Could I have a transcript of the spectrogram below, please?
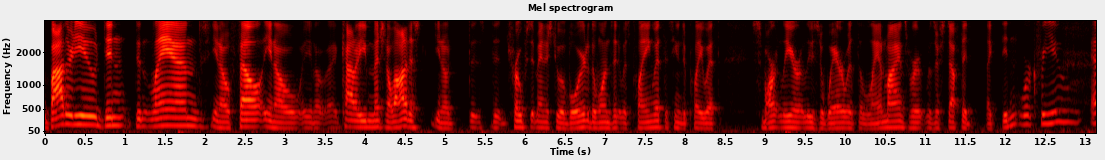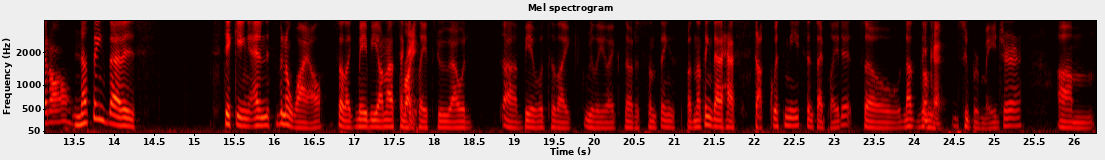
bothered you didn't didn't land you know fell you know you know Kato, you mentioned a lot of this you know this, the tropes it managed to avoid are the ones that it was playing with it seemed to play with smartly or at least aware was the landmines where was there stuff that like didn't work for you at all Nothing that is sticking, and it's been a while. So like maybe on a second Right. playthrough, I would uh, be able to like really like notice some things, but nothing that has stuck with me since I played it. So nothing Okay. super major. Um,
